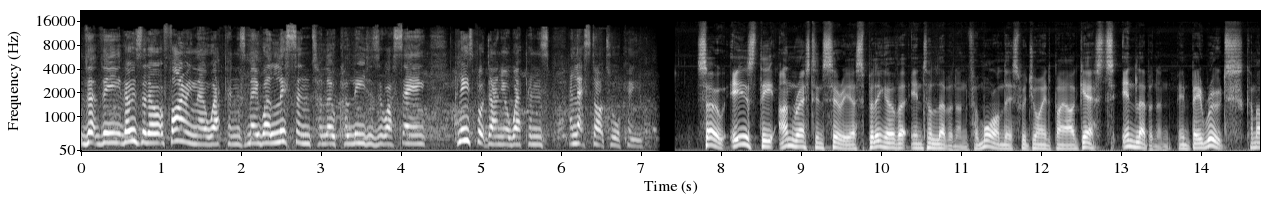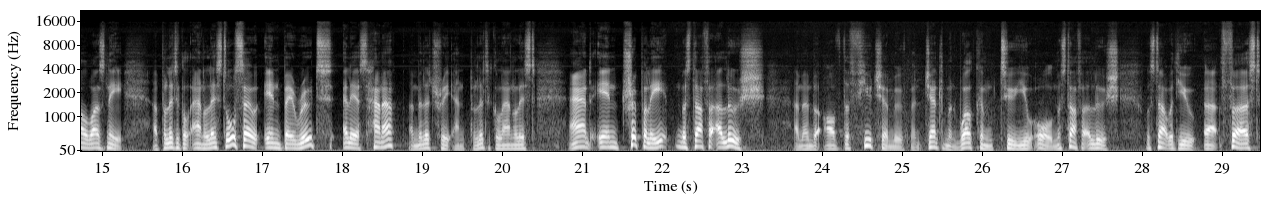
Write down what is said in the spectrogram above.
that the, those that are firing their weapons may well listen to local leaders who are saying please put down your weapons and let's start talking so, is the unrest in Syria spilling over into Lebanon? For more on this, we're joined by our guests in Lebanon. In Beirut, Kamel Wazne, a political analyst. Also in Beirut, Elias Hanna, a military and political analyst. And in Tripoli, Mustafa Allouch, a member of the Future Movement. Gentlemen, welcome to you all. Mustafa Allouch, we'll start with you uh, first.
